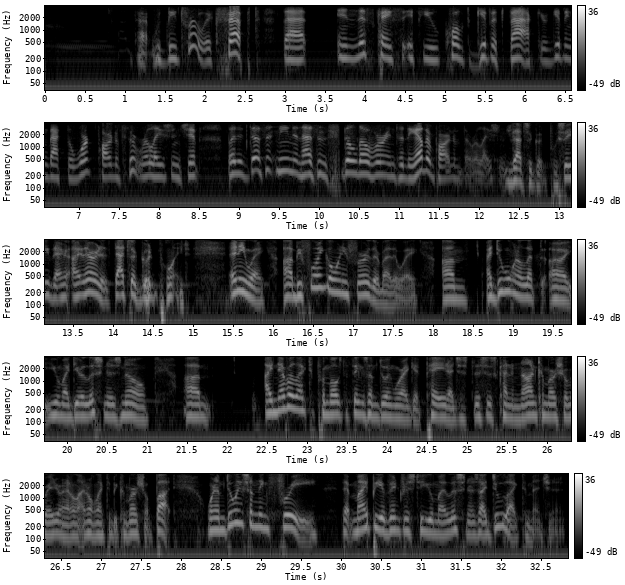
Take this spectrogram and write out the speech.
that would be true, except that in this case, if you quote give it back, you're giving back the work part of the relationship, but it doesn't mean it hasn't spilled over into the other part of the relationship. That's a good point. See, there, I, there it is. That's a good point. Anyway, uh, before I go any further, by the way, um, I do want to let uh, you, my dear listeners, know. Um, I never like to promote the things I'm doing where I get paid. I just this is kind of non-commercial radio, and I don't, I don't like to be commercial. But when I'm doing something free that might be of interest to you, my listeners, I do like to mention it.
